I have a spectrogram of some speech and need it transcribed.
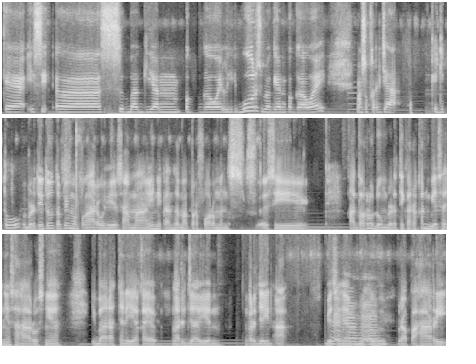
kayak isi eh, sebagian pegawai libur sebagian pegawai masuk kerja. Kayak gitu. Berarti itu tapi mempengaruhi sama ini kan sama performance eh, si kantor lu dong berarti karena kan biasanya seharusnya ibaratnya dia kayak ngerjain ngerjain A biasanya Mm-mm. butuh berapa hari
